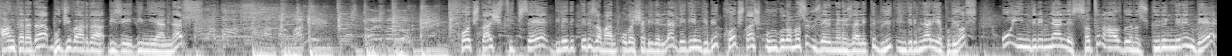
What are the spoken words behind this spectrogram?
Ankara'da bu civarda bizi dinleyenler Araba. Koçtaş Fix'e diledikleri zaman ulaşabilirler. Dediğim gibi Koçtaş uygulaması üzerinden özellikle büyük indirimler yapılıyor. O indirimlerle satın aldığınız ürünlerin de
